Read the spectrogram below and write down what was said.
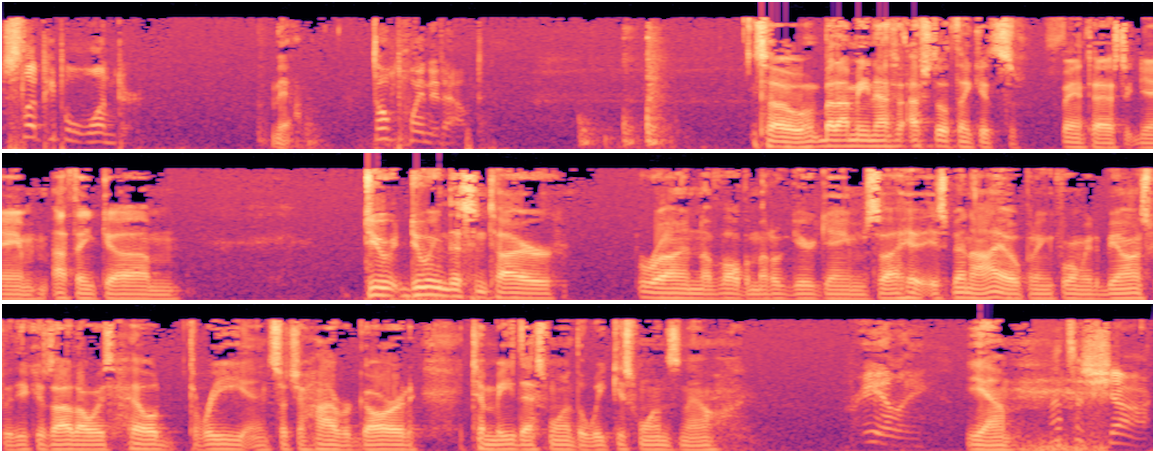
Just let people wonder. yeah. Don't point it out. So, but I mean, I, I still think it's a fantastic game. I think um, do, doing this entire run of all the Metal Gear games, I, it's been eye opening for me to be honest with you because I'd always held three in such a high regard. To me, that's one of the weakest ones now. Really, Yeah. that's a shock.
